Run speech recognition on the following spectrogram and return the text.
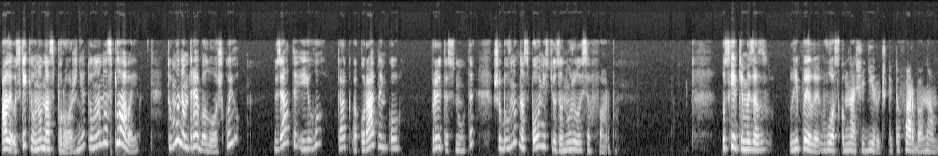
Але оскільки воно в нас порожнє, то воно в нас плаває. Тому нам треба ложкою взяти і його так акуратненько притиснути, щоб воно в нас повністю занурилося в фарбу. Оскільки ми заліпили воском наші дірочки, то фарба нам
